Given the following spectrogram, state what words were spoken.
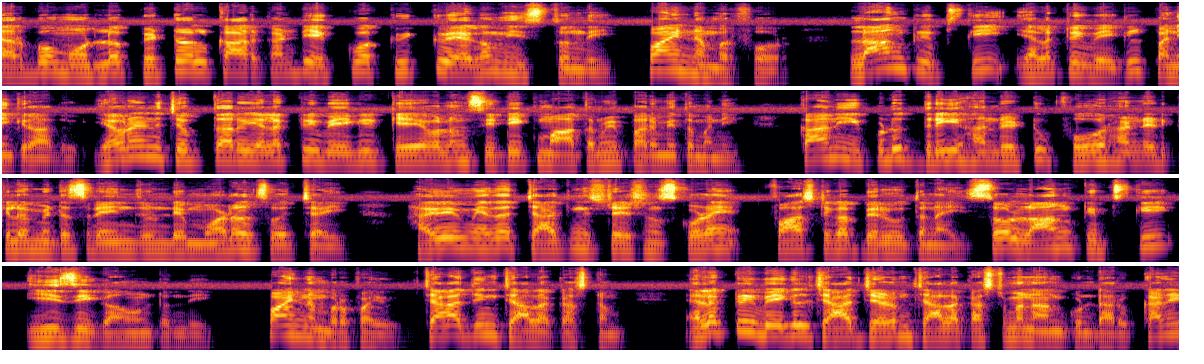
టర్బో మోడ్లో పెట్రోల్ కార్ కంటే ఎక్కువ క్విక్ వేగం ఇస్తుంది. పాయింట్ నెంబర్ ఫోర్ లాంగ్ ట్రిప్స్కి ఎలక్ట్రిక్ వెహికల్ పనికిరాదు. ఎవరైనా చెప్తారు ఎలక్ట్రిక్ వెహికల్ కేవలం సిటీకి మాత్రమే పరిమితమని. కానీ ఇప్పుడు three hundred to four hundred kilometers range ఉండే మోడల్స్ వచ్చాయి. హైవే మీద ఛార్జింగ్ స్టేషన్స్ కూడా ఫాస్ట్గా పెరుగుతున్నాయి. సో లాంగ్ ట్రిప్స్కి ఈజీగా ఉంటుంది. పాయింట్ నెంబర్ ఫైవ్ ఛార్జింగ్ చాలా కష్టం. ఎలక్ట్రిక్ వెహికల్ ఛార్జ్ చేయడం చాలా కష్టమని అనుకుంటారు. కానీ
